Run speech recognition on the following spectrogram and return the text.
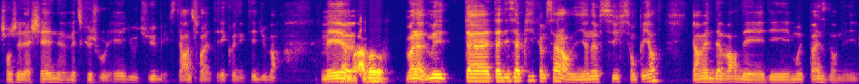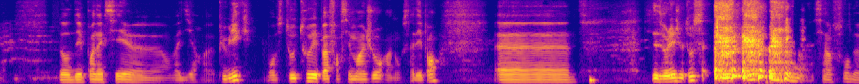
changer la chaîne, mettre ce que je voulais, YouTube, etc., sur la télé connectée du bar. Mais, ah, bravo. Voilà, mais tu as, des applis comme ça, alors il y en a aussi qui sont payantes, qui permettent d'avoir des, des, mots de passe dans des, dans des points d'accès, on va dire, publics. Bon, tout, tout n'est pas forcément à jour, hein, donc ça dépend. Euh, désolé, je tousse. c'est un fond de.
